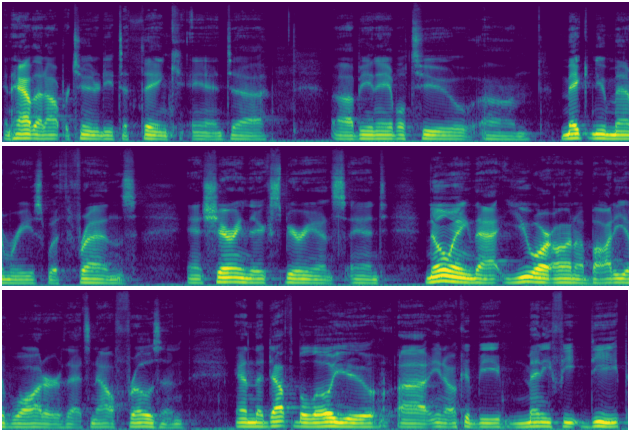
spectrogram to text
and have that opportunity to think and uh, being able to um, make new memories with friends and sharing the experience and knowing that you are on a body of water that's now frozen and the depth below you, uh, you know, could be many feet deep,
